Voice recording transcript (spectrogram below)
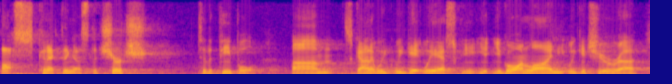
us, connecting us, the church to the people. Um, it's kind of, we, we, get, we ask, you, you go online, we get your, uh,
